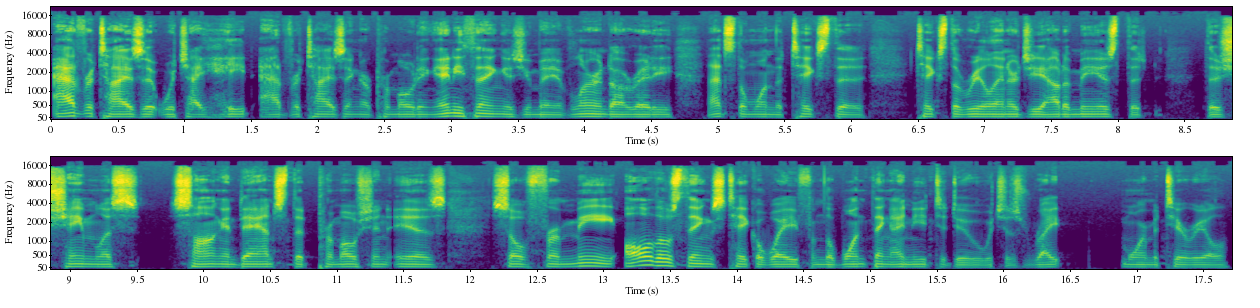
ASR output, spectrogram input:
advertise it, which I hate advertising or promoting anything, as you may have learned already. That's the one that takes the takes the real energy out of me. Is the the shameless song and dance that promotion is. So for me, all those things take away from the one thing I need to do, which is write more material,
